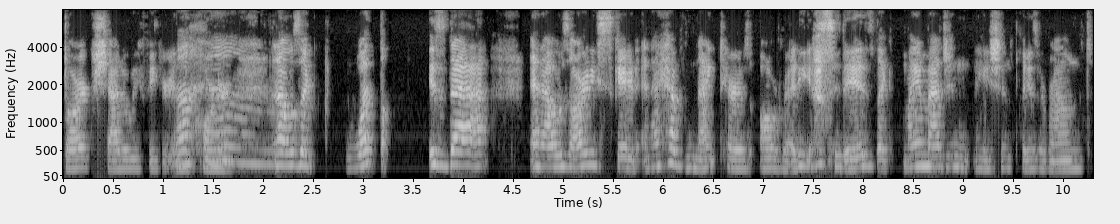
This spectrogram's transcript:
dark shadowy figure in the corner. Uh-huh. and i was like what the is that? And i was already scared. And i have night terrors already as it is. Like my imagination plays around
